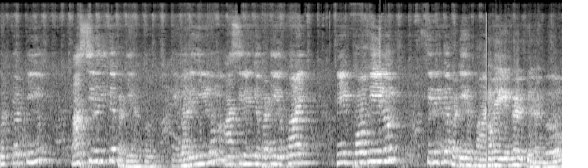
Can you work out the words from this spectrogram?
உன் தொட்டியும் ஆசீர்வதிக்கப்பட்டிருக்கும். நீ வருகையிலும் ஆசீர்வதிக்கப்பட்டிருப்பாய். நீ போகையிலும் ஆசீர்வதிக்கப்பட்டிருப்பாய் எங்களுக்கு இறங்கும்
